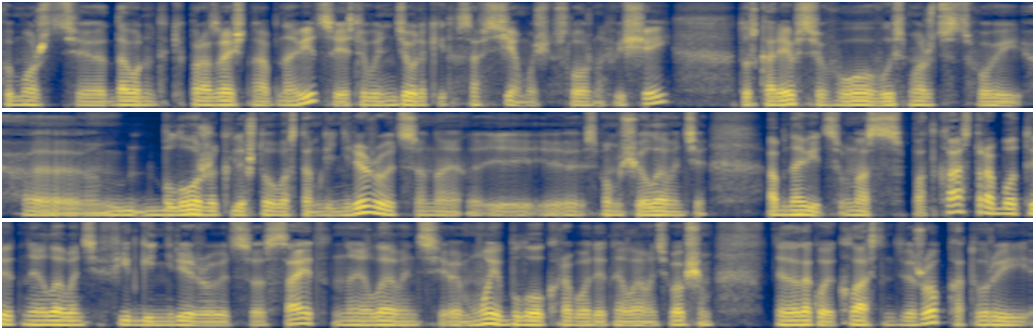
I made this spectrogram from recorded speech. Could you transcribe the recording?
вы можете довольно-таки прозрачно обновиться. Если вы не делали каких-то совсем очень сложных вещей, то, скорее всего, вы сможете свой э, бложек или что у вас там генерируется на, с помощью Eleventy обновиться. У нас подкаст работает на Eleventy, фид генерируется, сайт на Eleventy, мой блог работает на Eleventy. В общем, это такой классный движок, который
